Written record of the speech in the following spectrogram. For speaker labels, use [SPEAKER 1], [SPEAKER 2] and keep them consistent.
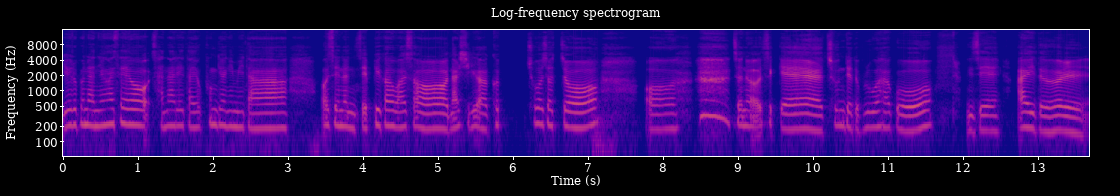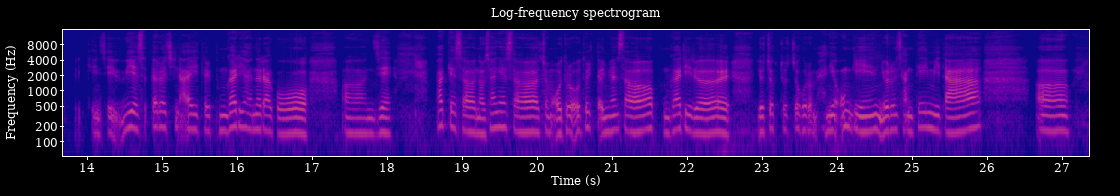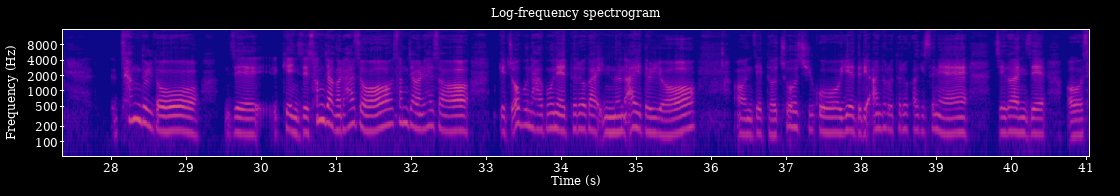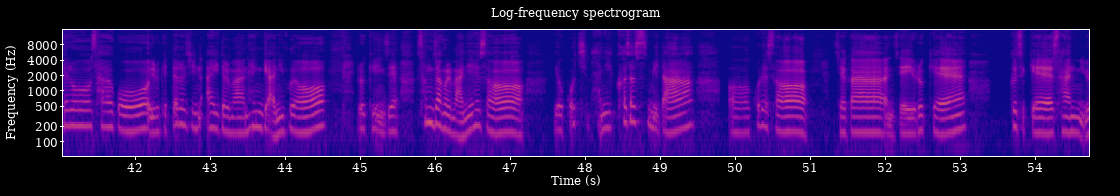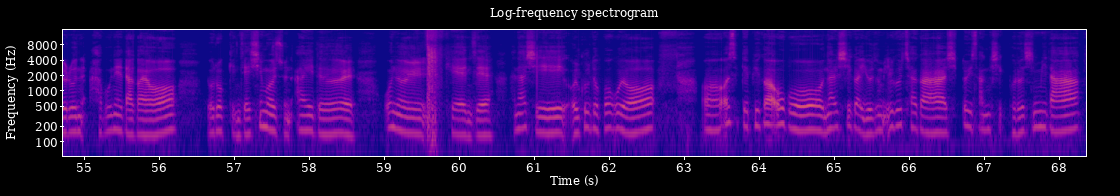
[SPEAKER 1] 여러분 안녕하세요. 산아래 다육 풍경입니다. 어제는 이제 비가 와서 날씨가 급 추워졌죠. 어, 저는 어저께 추운데도 불구하고 이제 아이들 이렇게 이제 위에서 떨어진 아이들 분갈이 하느라고 어 이제 밖에서 노상에서 좀 오들오들 떨면서 분갈이를 요쪽 저쪽으로 많이 옮긴 이런 상태입니다. 어 창들도 이제 이렇게 이제 성장을 하죠. 성장을 해서 이렇게 좁은 화분에 들어가 있는 아이들요. 어, 이제 더 추워지고 얘들이 안으로 들어가기 전에 제가 이제 어, 새로 사고 이렇게 떨어진 아이들만 한 게 아니고요. 이렇게 이제 성장을 많이 해서 이 꽃이 많이 커졌습니다. 어, 그래서 제가 이제 이렇게 그저께 산 요런 화분에다가요. 요렇게 이제 심어준 아이들 오늘 이렇게 이제 하나씩 얼굴도 보고요. 어, 어저께 비가 오고 날씨가 요즘 일교차가 10도 이상씩 벌어집니다.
